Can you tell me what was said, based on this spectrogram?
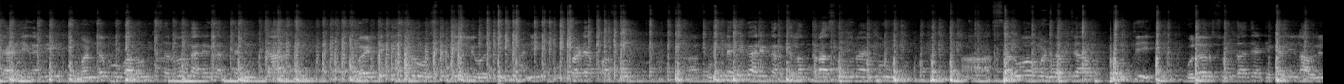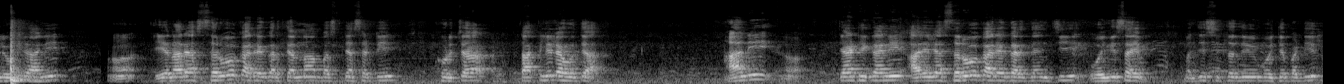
त्या ठिकाणी मंडप उभारून सर्व कार्यकर्त्यांच्या बैठकीची व्यवस्था केलेली होती. आणि उकाड्यापासून कुठल्याही कार्यकर्त्याला त्रास होऊ नये म्हणून सर्व मंडपच्या होती. कूलर सुद्धा त्या ठिकाणी लावलेली होती आणि येणाऱ्या सर्व कार्यकर्त्यांना बसण्यासाठी खुर्च्या टाकलेल्या होत्या. आणि त्या ठिकाणी आलेल्या सर्व कार्यकर्त्यांची वहिनीसाहेब म्हणजे शीतलदेवी मोहिते पाटील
